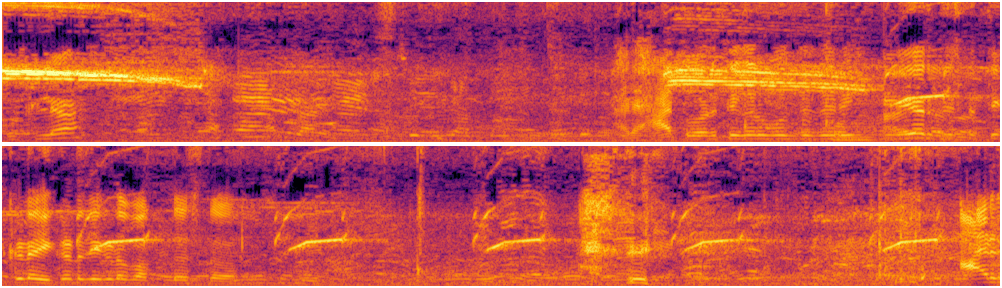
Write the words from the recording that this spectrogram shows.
कुठल्या? अरे हात वरती कर बोलतो तरी. क्लिअर दिसत. तिकडे इकडे तिकडे बघतोस तो. अरे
